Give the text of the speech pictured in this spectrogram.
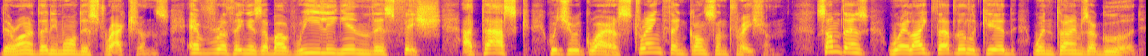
there aren't any more distractions. Everything is about reeling in this fish, a task which requires strength and concentration. Sometimes we're like that little kid when times are good.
